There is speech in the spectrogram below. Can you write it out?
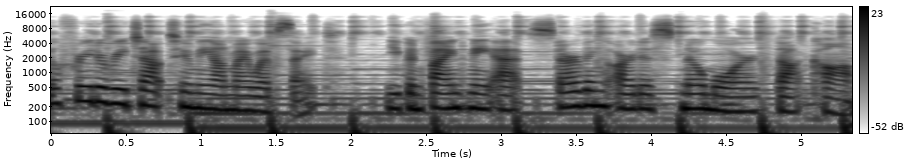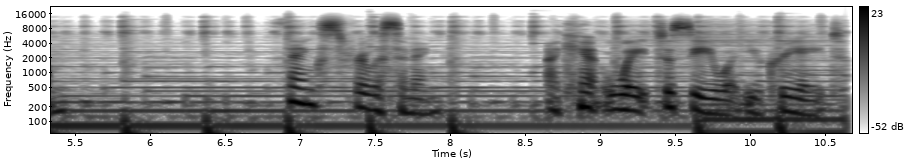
feel free to reach out to me on my website. You can find me at starvingartistnomore.com. Thanks for listening. I can't wait to see what you create.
